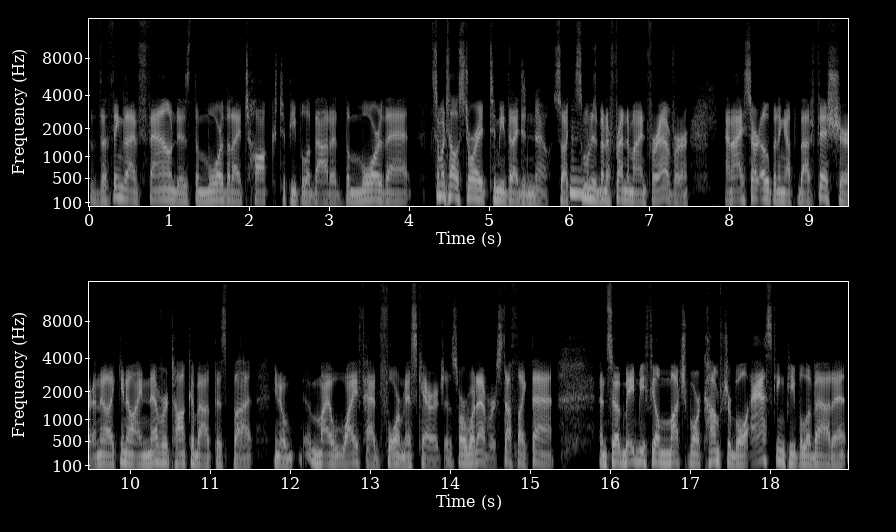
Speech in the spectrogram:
the thing that I've found is the more that I talk to people about it, the more that someone tell a story to me that I didn't know. So like someone who's been a friend of mine forever, and I start opening up about Fisher, and they're like, you know, I never talk about this, but you know, my wife had four miscarriages or whatever, stuff like that, and so it made me feel much more comfortable asking people about it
